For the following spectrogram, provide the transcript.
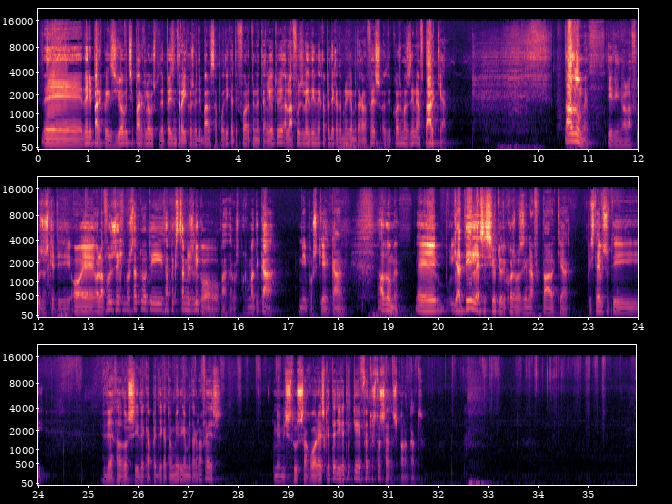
Δεν βλέπω. Ε, δεν υπάρχει παίκτης Γιώβιτς, υπάρχει λόγος που δεν παίζει. Είναι τραγικός με την μπάλα στα πόδια. Κάτι φόρα του είναι τελείο του. Αλλά αφού λέει δίνει 15 εκατομμύρια για μεταγραφές, ο δικός μας δίνει αυτάρκεια. Θα δούμε τι δίνει ο Λαφούζος και τι. Ο, ε, ο Λαφούζος έχει μπροστά του ότι θα παίξει Champions League ο Πάθακος προγραμματικά. Μήπως και κάνει. Θα δούμε. Ε, γιατί λες εσύ ότι ο δικός μας δίνει αυτάρκεια, Πιστεύεις ότι δεν θα δώσει 15 εκατομμύρια για μεταγραφές; Με μισθούς, αγορές και τέτοια. Γιατί και φέτος τόσα έδωσε πάνω κάτω.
